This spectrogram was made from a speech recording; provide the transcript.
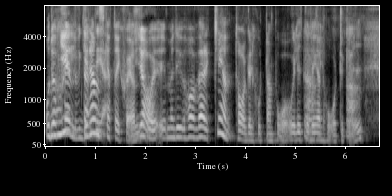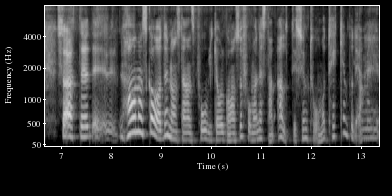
Och du har Njut själv av det. granskat dig själv. Ja. Och, men du har verkligen tagelskjortan på och är lite Ja. väl hård tycker Ja. Så att eh, har man skador någonstans på olika organ så får man nästan alltid symptom och tecken på det. Ja, men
